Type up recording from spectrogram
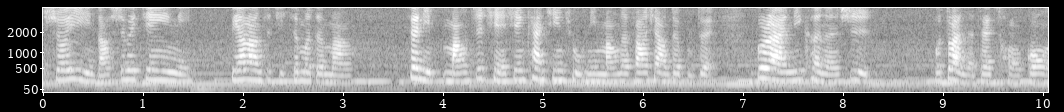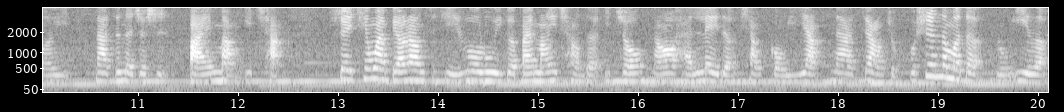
所以老师会建议你不要让自己这么的忙。在你忙之前，先看清楚你忙的方向对不对，不然你可能是不断的在重工而已，那真的就是白忙一场。所以千万不要让自己落入一个白忙一场的一周，然后还累得像狗一样，那这样就不是那么的如意了。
